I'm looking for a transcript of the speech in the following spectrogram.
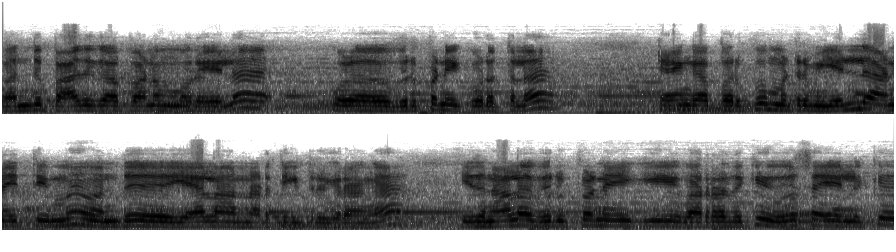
வந்து பாதுகாப்பான முறையில் விற்பனை கூடத்தில் தேங்காய் பருப்பு மற்றும் எள் அனைத்தையுமே வந்து ஏலம் நடத்திக்கிட்டு இருக்கிறாங்க இதனால் விற்பனைக்கு வர்றதுக்கு விவசாயிகளுக்கு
